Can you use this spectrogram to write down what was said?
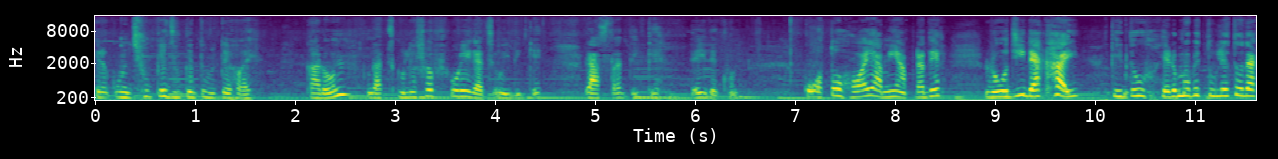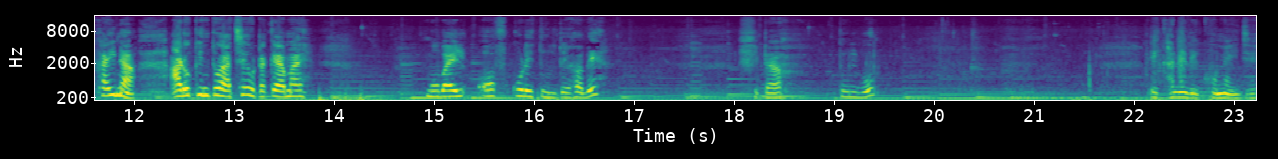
এরকম ঝুঁকে ঝুঁকে তুলতে হয়। কারণ গাছগুলো সব সরে গেছে ওই দিকে রাস্তার দিকে। এই দেখুন, কত হয় আমি আপনাদের রোজই দেখাই। কিন্তু এরমভাবে তুলে তো দেখাই না। আরও কিন্তু আছে, ওটাকে আমায় মোবাইল অফ করে তুলতে হবে। সেটা তুলবো। এখানে দেখুন এই যে।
